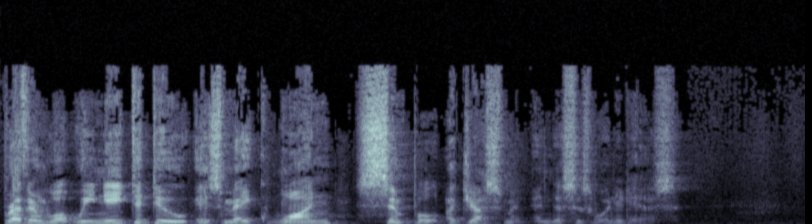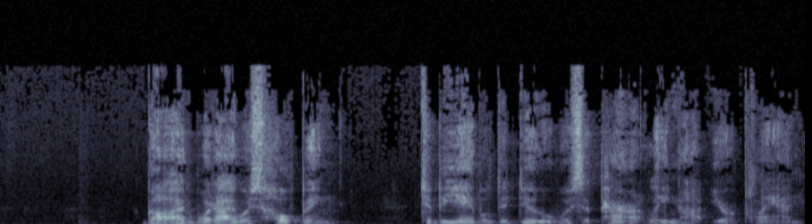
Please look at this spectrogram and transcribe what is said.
Brethren, what we need to do is make one simple adjustment, and this is what it is. God, what I was hoping to be able to do was apparently not your plan.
